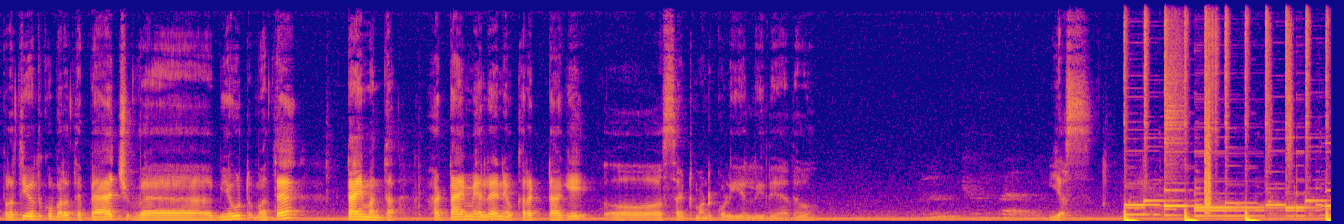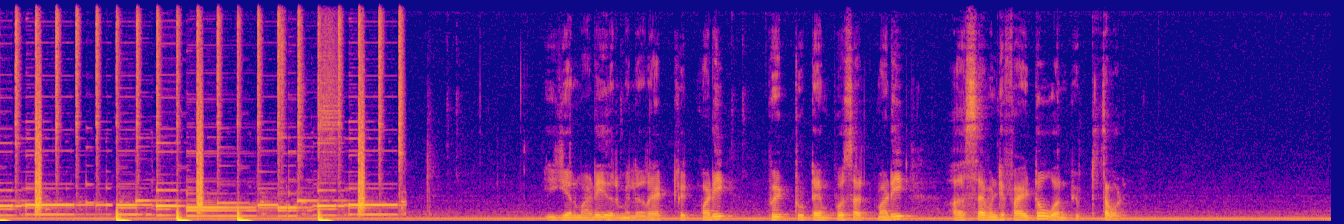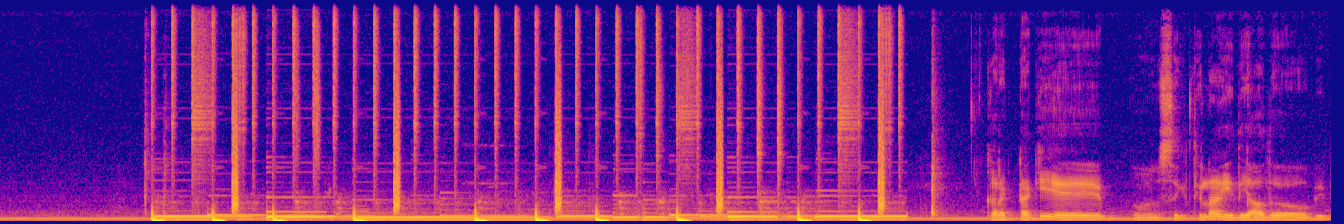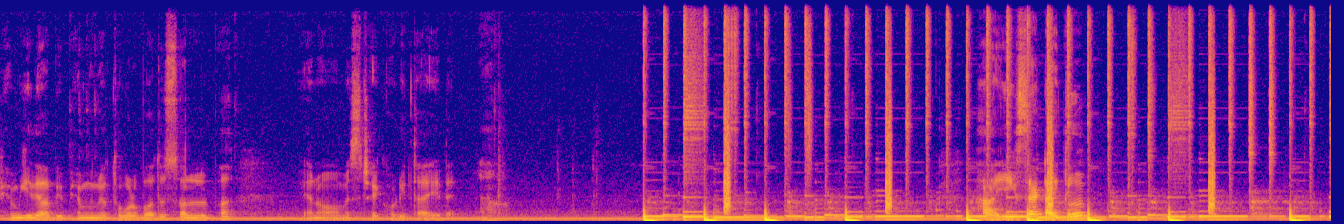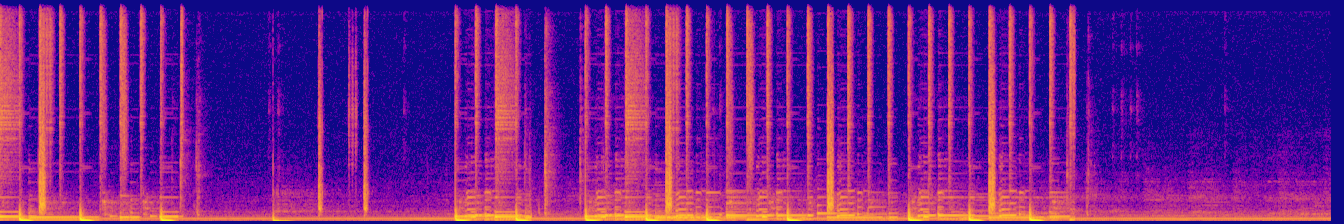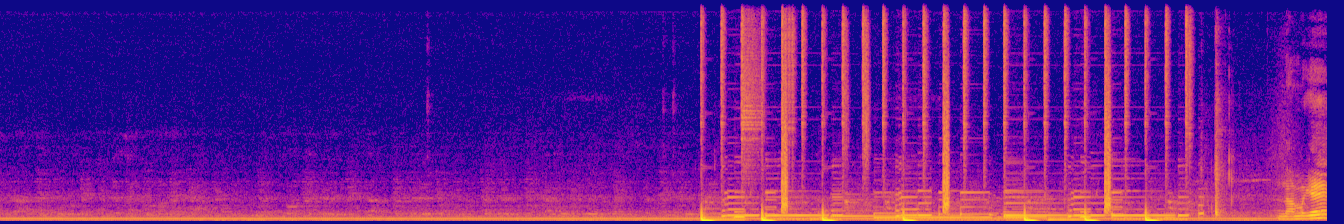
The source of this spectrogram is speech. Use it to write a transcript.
ಪ್ರತಿಯೊಂದಕ್ಕೂ ಬರುತ್ತೆ. ಪ್ಯಾಚ್ ವ್ಯಾ ಮ್ಯೂಟ್ ಮತ್ತು ಟೈಮ್ ಅಂತ. ಆ ಟೈಮ್ ಮೇಲೆ ನೀವು ಕರೆಕ್ಟಾಗಿ ಸೆಟ್ ಮಾಡ್ಕೊಳ್ಳಿ, ಎಲ್ಲಿದೆ ಅದು? ಎಸ್ ಈಗೇನು ಮಾಡಿ, ಇದ್ರ ಮೇಲೆ ರೈಟ್ ಕ್ಲಿಕ್ ಮಾಡಿ ಫಿಟ್ ಟು ಟೆಂಪೋ ಸೆಟ್ ಮಾಡಿ seventy five to one fifty ತಗೊಳ್ಳಿ. ಕರೆಕ್ಟಾಗಿ ಸಿಗ್ತಿಲ್ಲ. ಇದು ಯಾವುದು ಬಿ ಪಿ ಇದೆ ಆ ಬಿ ಪಿ ಎಮ್ಗೆ ನೀವು ತೊಗೊಳ್ಬೋದು. ಸ್ವಲ್ಪ ಏನೋ ಮಿಸ್ಟೇಕ್ ಹೊಡಿತಾ ಇದೆ. ಹಾಂ. ಹಾಂ ಈಗ ಸೆಟ್ ಆಯಿತು. ನಮಗೆ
